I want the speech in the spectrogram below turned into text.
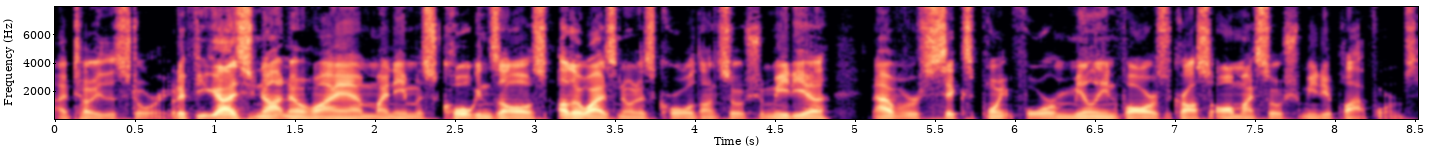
I tell you the story. But if you guys do not know who I am, my name is Cole Gonzalez, otherwise known as Coiled on social media, and I have over 6.4 million followers across all my social media platforms.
